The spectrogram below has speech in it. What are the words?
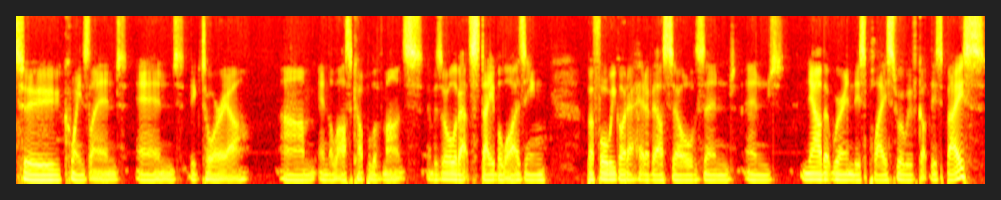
to Queensland and Victoria um, in the last couple of months. It was all about stabilizing before we got ahead of ourselves, and and now that we're in this place where we've got this base,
